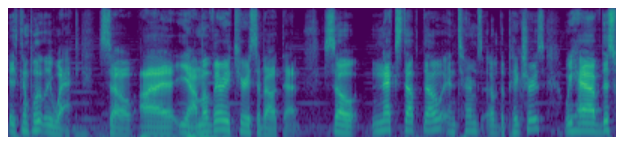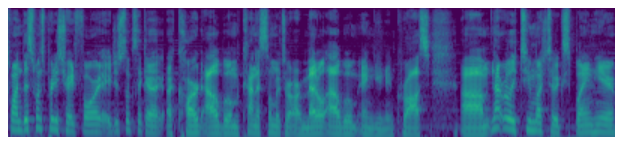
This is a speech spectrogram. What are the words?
is completely whack. So I yeah, I'm very curious about that. So next up though, in terms of the pictures, we have this one. This one's pretty straightforward. It just looks like a, a card album, kind of similar to our medal album and Union Cross. Um, not really too much to explain here,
